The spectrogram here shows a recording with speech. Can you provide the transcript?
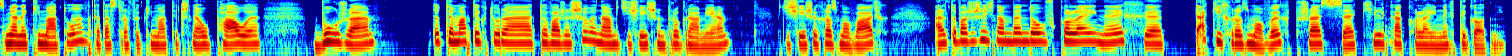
Zmiany klimatu, katastrofy klimatyczne, upały, burze to tematy, które towarzyszyły nam w dzisiejszym programie, w dzisiejszych rozmowach, ale towarzyszyć nam będą w kolejnych e, takich rozmowych przez e, kilka kolejnych tygodni.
